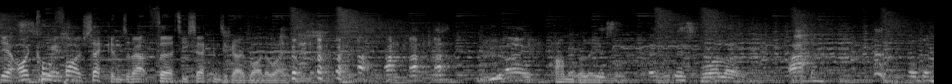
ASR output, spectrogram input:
Yeah, I called five seconds about 30 seconds ago, by the way. hey. Unbelievable. Let me just swallow. Ah. Well done.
